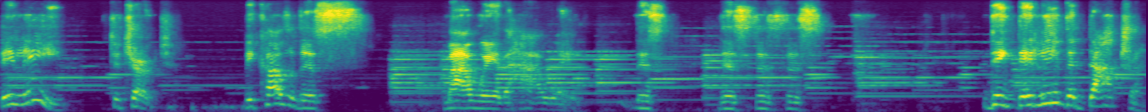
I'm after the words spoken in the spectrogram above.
they leave to church because of this my way the highway. This, this, this, this. They, they leave the doctrine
